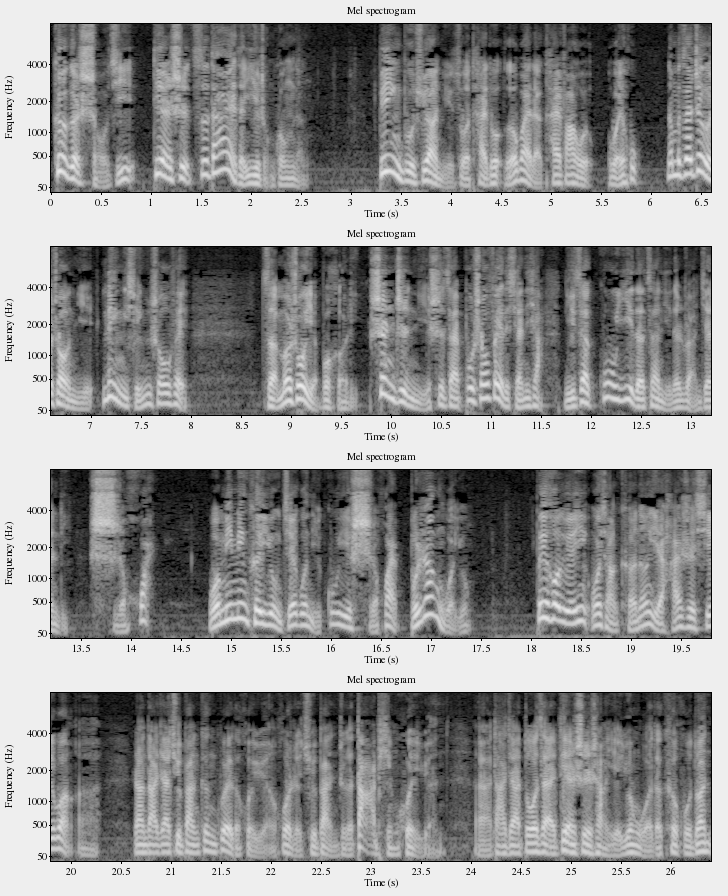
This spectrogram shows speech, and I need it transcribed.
各个手机、电视自带的一种功能，并不需要你做太多额外的开发维维护那么在这个时候你另行收费，怎么说也不合理，甚至你是在不收费的前提下，你在故意的在你的软件里使坏。我明明可以用，结果你故意使坏不让我用，背后的原因，我想可能也还是希望啊，让大家去办更贵的会员，或者去办这个大屏会员，啊，大家多在电视上也用我的客户端。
